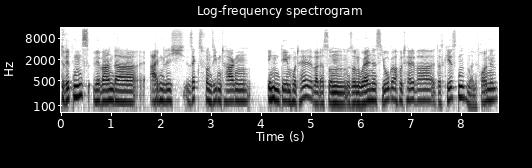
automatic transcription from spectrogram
Drittens, wir waren da eigentlich sechs von sieben Tagen in dem Hotel, weil das so ein, so ein Wellness-Yoga-Hotel war, das Kirsten, meine Freundin,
